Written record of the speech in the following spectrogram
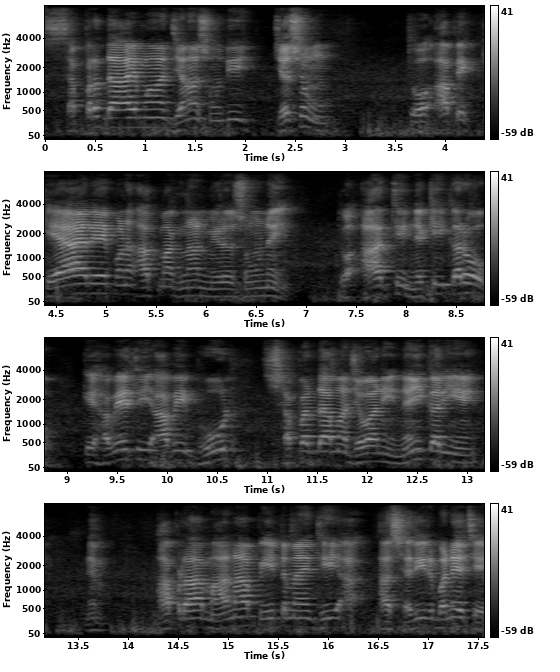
સંપ્રદાયમાં જ્યાં સુધી જશું, તો આપણે ક્યારે પણ આત્મા જ્ઞાન મેળવશું નહીં. તો આજથી નક્કી કરો કે હવેથી આવી ભૂલ સપરદામાં જવાની નહીં કરીએ. ને આપણા માના પેટમાંથી આ શરીર બને છે,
